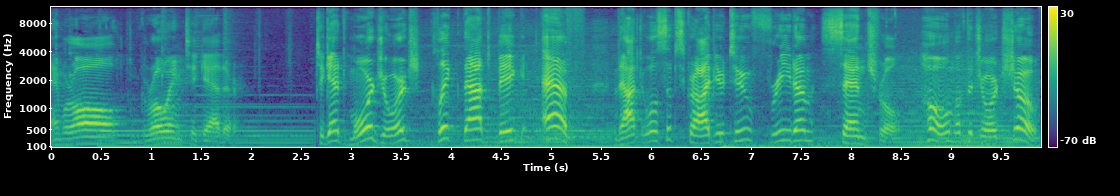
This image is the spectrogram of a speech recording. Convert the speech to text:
and we're all growing together. To get more George, click that big F. That will subscribe you to Freedom Central, home of The George Show.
